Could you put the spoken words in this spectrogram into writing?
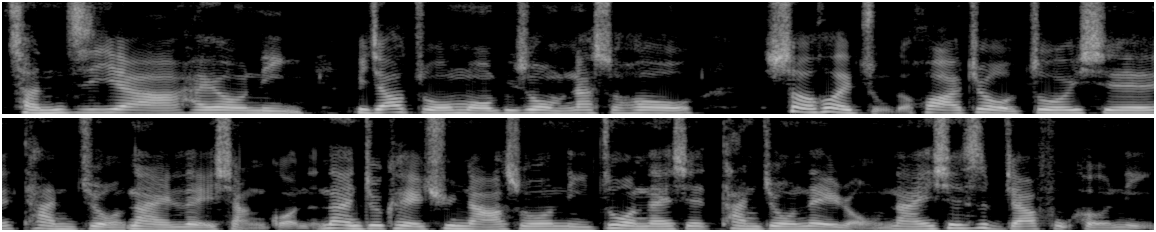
成绩啊，还有你比较琢磨，比如说我们那时候社会组的话，就有做一些探究那一类相关的，那你就可以去拿说你做的那些探究内容，哪一些是比较符合你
